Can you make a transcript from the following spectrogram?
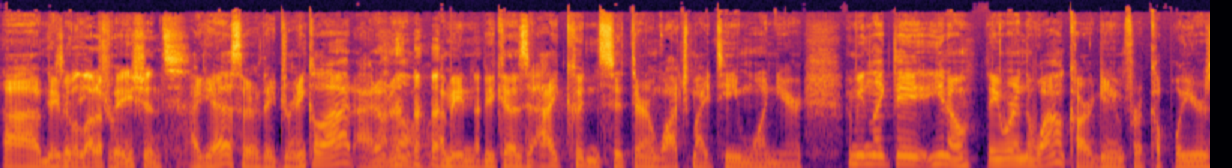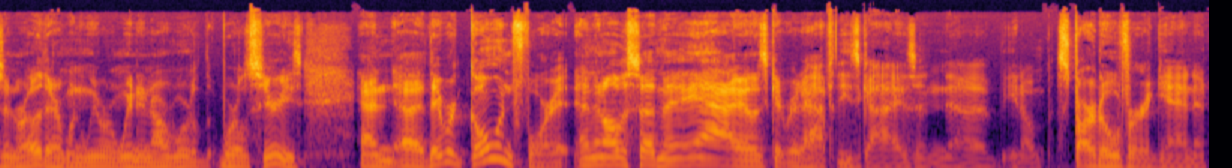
Uh, maybe have a lot of patience. I guess, or they drink a lot. I don't know. I mean, because I couldn't sit there and watch my team one year. I mean, like they, you know, they were in the wild card game for a couple years in a row there when we were winning our World World Series, and uh, they were going for it. And then all of a sudden, they, yeah, let's get rid of half of these guys and uh, you know start over again. And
